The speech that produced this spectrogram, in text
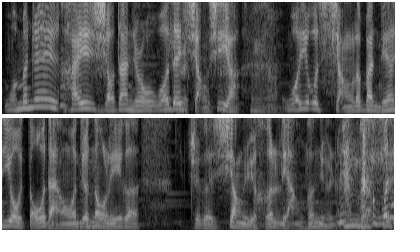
我们这还小旦角，我得想戏啊。嗯我又想了半天，又斗胆，我就弄了一个这个项羽和两个女人，我得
